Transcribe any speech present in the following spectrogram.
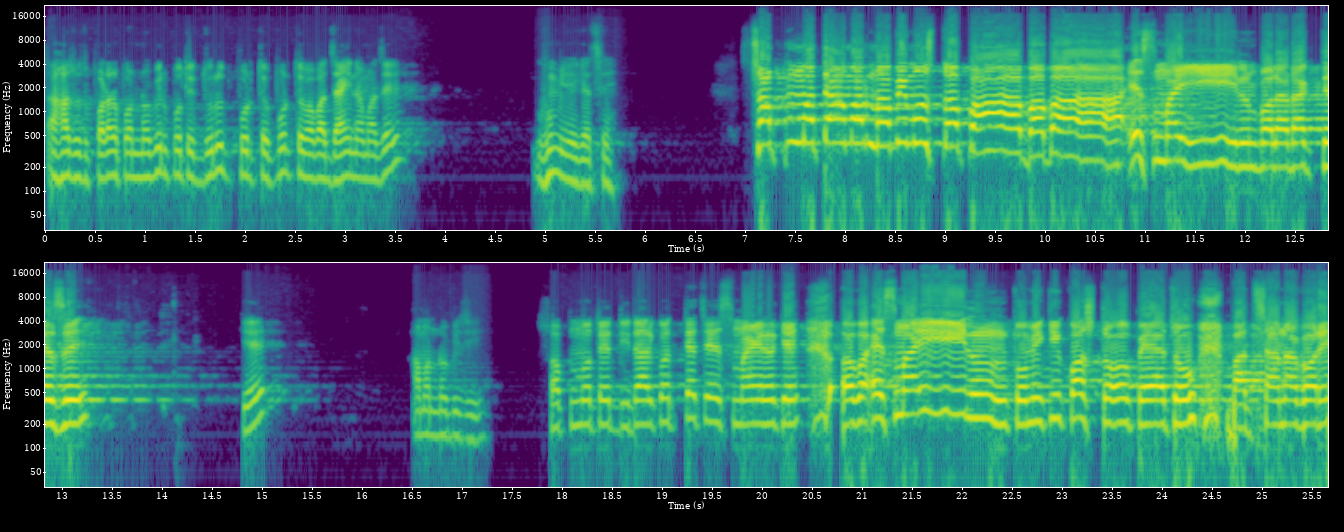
তাহাজুদ পড়ার পর নবীর প্রতি দুরুদ পড়তে পড়তে বাবা যাই নামাজে ঘুমিয়ে গেছে। স্বপ্নতে আমার নবী মুস্তফা বাবা ইসমাইল বলে ডাকতেছে। কে? আমার নবীজি। স্বপ্নতে দিদার করতেছে ইসমাইলকে। ওগো ইসমাইল তুমি কি কষ্ট পেয়েছ? বাদশা নগরে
